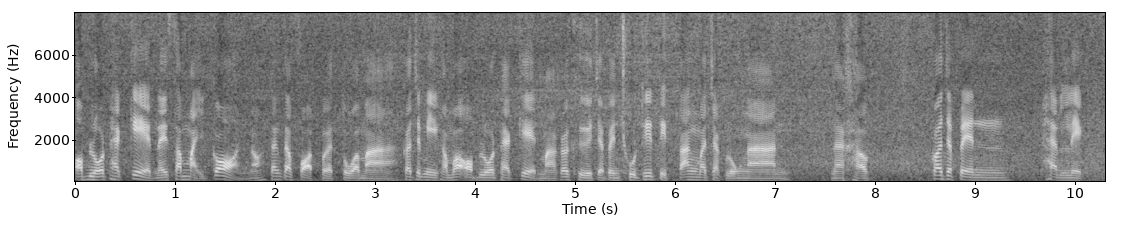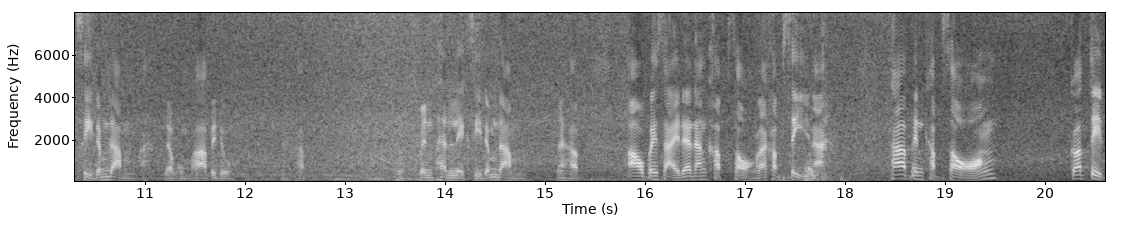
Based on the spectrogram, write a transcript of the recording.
ออฟโรดแพ็กเกจในสมัยก่อนเนาะตั้งแต่ Ford เปิดตัวมา ก็จะมีคำว่าออฟโรดแพ็กเกจมาก็คือจะเป็นชุดที่ติดตั้งมาจากโรงงานนะครับ ก็จะเป็นแผ่นเหล็กสีดำๆเดี๋ยวผมพาไปดูนะครับเป็นแผ่นเหล็กสีดำๆนะครับ เอาไปใส่ได้ทั้งขับ 2 และขับ 4 นะ ถ้าเป็นขับ 2 ก็ติด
